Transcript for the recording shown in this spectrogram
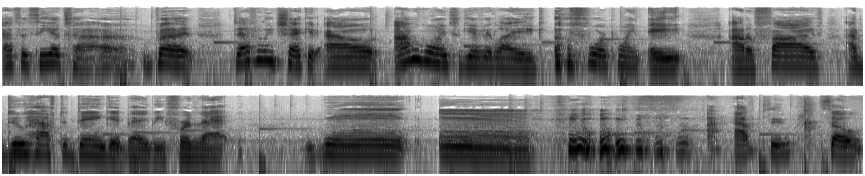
at the theater, but definitely check it out. I'm going to give it like a 4.8 out of 5. I do have to ding it, baby, for that. Mm, Mm. I have to. So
